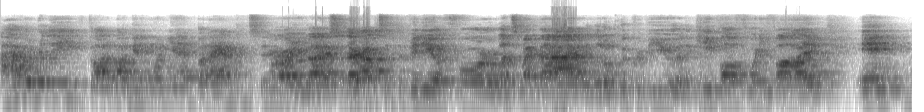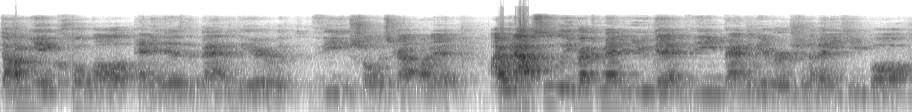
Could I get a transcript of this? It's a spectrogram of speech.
I haven't really thought about getting one yet, but I am considering. Alright you guys, so that wraps up the video for what's my bag, a little quick review of the Keepall 45 in Damier Cobalt, and it is the bandolier with the shoulder strap on it. I would absolutely recommend you get the bandolier version of any Keepall.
